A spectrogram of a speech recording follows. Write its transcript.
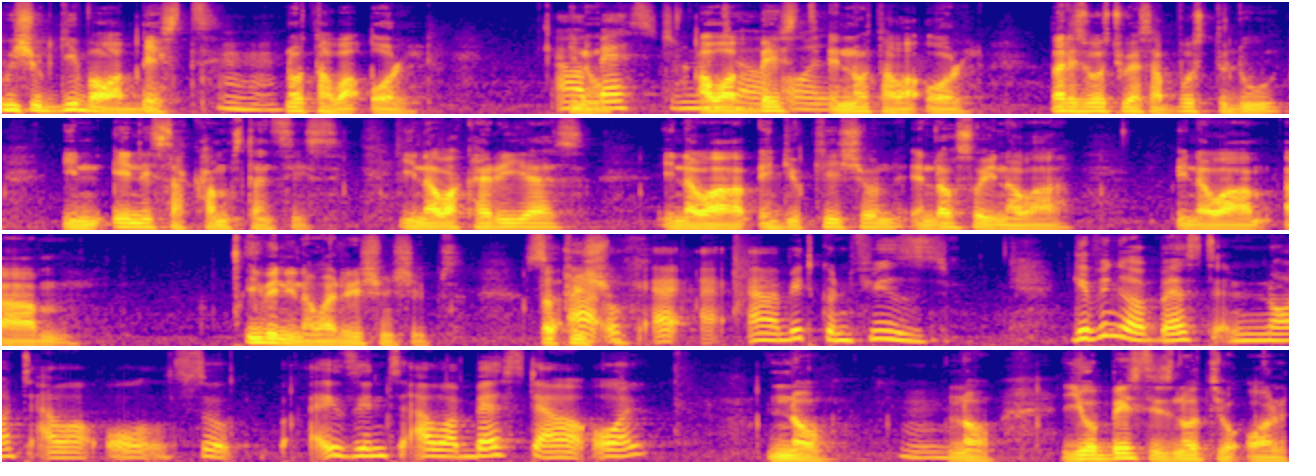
we should give our best, mm -hmm. not our all. Our best, not our our best all. and not our all. That is what we are supposed to do in any circumstances, in our careers, in our education, and also in our, in our, um, even in our relationships. So I, should- okay, I, I, I'm a bit confused. Giving our best and not our all. So isn't our best our all? No, Mm-hmm. no. Your best is not your all.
